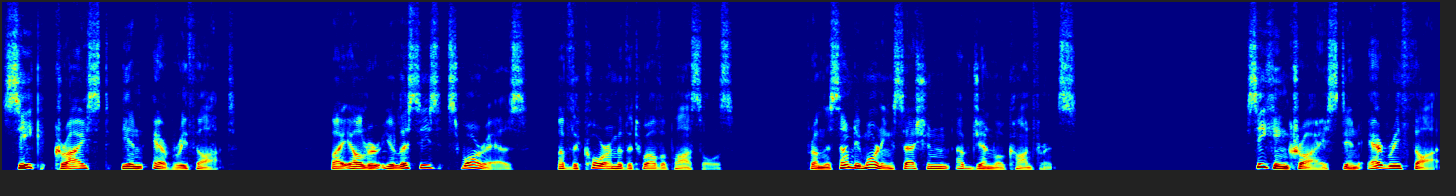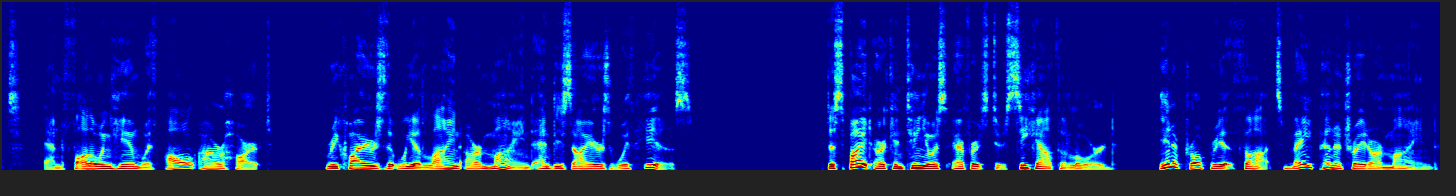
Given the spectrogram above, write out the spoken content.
Seek Christ in Every Thought by Elder Ulisses Soares of the Quorum of the Twelve Apostles from the Sunday morning session of General Conference. Seeking Christ in every thought and following Him with all our heart requires that we align our mind and desires with His. Despite our continuous efforts to seek out the Lord, inappropriate thoughts may penetrate our mind.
